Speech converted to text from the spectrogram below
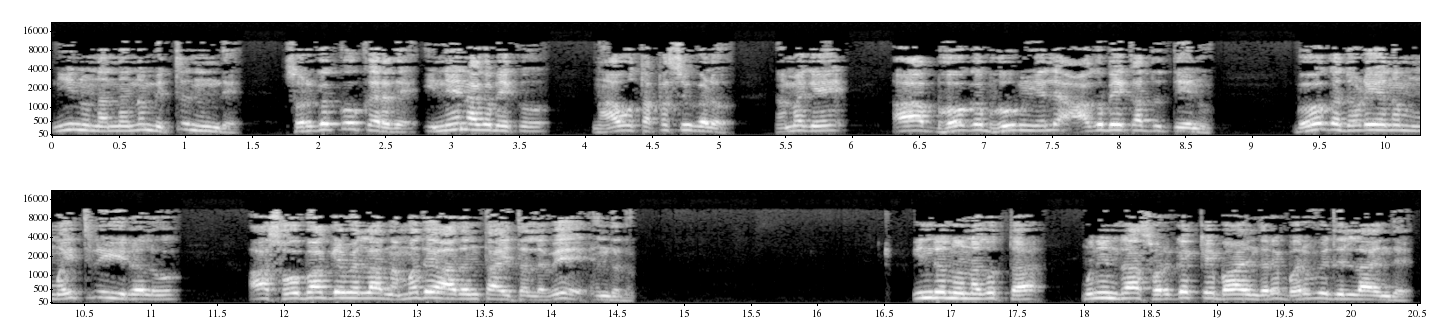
ನೀನು ನನ್ನನ್ನು ಮಿತ್ರನಿಂದೆ. ಸ್ವರ್ಗಕ್ಕೂ ಕರೆದೆ. ಇನ್ನೇನಾಗಬೇಕು? ನಾವು ತಪಸ್ವಿಗಳು ನಮಗೆ ಆ ಭೋಗ ಭೂಮಿಯಲ್ಲಿ ಆಗಬೇಕಾದದ್ದೇನು ಭೋಗದೊಡೆಯನ ಮೈತ್ರಿ ಇರಲು ಆ ಸೌಭಾಗ್ಯವೆಲ್ಲ ನಮ್ಮದೇ ಆದಂತಾಯಿತಲ್ಲವೇ? ಎಂದನು. ಇಂದನು ನಗುತ್ತ, ಮುನಿಂದ್ರ, ಸ್ವರ್ಗಕ್ಕೆ ಬಾ ಎಂದರೆ ಬರುವುದಿಲ್ಲ ಎಂದೆ.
